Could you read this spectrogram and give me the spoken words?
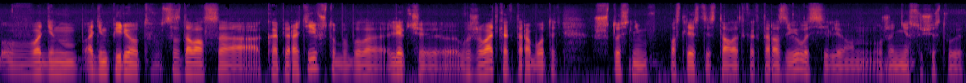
в один, один период создавался кооператив, чтобы было легче э, выживать, как-то работать. Что с ним впоследствии стало? Это как-то развилось или он уже не существует?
